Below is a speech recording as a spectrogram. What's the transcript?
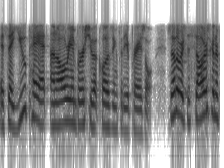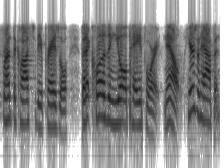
is say you pay it and I'll reimburse you at closing for the appraisal. So in other words, the seller is going to front the cost for the appraisal, but at closing you'll pay for it. Now, here's what happens.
